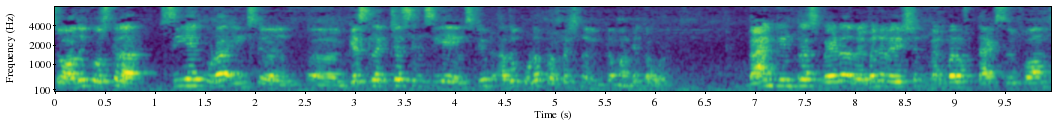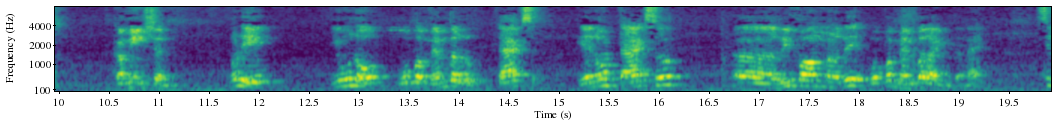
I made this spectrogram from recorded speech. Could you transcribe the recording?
so ಅದಕ್ಕೋಸ್ಕರ ಸಿ ಎ ಕೂಡ guest lectures in C A institute ಅದು ಕೂಡ ಪ್ರೊಫೆಷನಲ್ ಇನ್ಕಮ್ ಆಗಿ ತಗೊಳ್ಳಿ ಬ್ಯಾಂಕ್ ಇಂಟ್ರೆಸ್ಟ್ ಬೇಡ remuneration member of tax reforms commission ನೋಡಿ, ಇವನು ಒಬ್ಬ ಮೆಂಬರ್ ಟ್ಯಾಕ್ಸ್ ಏನು ಟ್ಯಾಕ್ಸ್ ರಿಫಾರ್ಮ್ನಲ್ಲಿ ಒಬ್ಬ ಮೆಂಬರ್ ಆಗಿದ್ದಾನೆ. ಸಿ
